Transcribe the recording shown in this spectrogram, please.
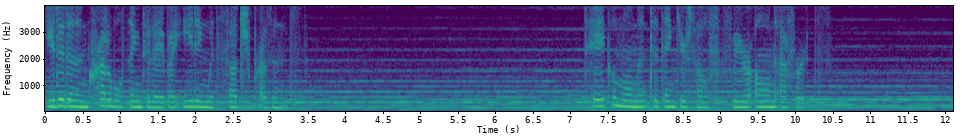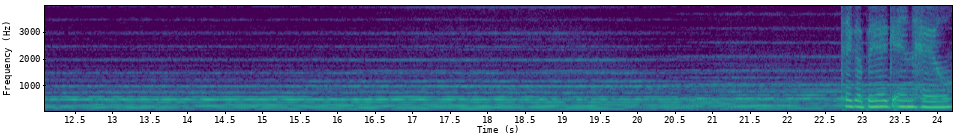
You did an incredible thing today by eating with such presence. Take a moment to thank yourself for your own efforts. Take a big inhale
